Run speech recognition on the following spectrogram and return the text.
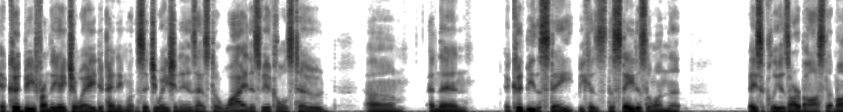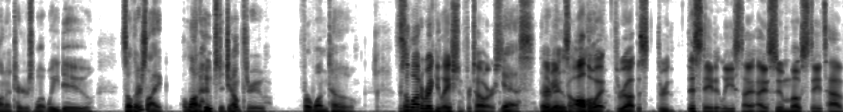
it could be from the HOA depending what the situation is as to why this vehicle is towed, um, and then it could be the state because the state is the one that basically is our boss that monitors what we do. So there's like a lot of hoops to jump through for one tow. There's So, a lot of regulation for towers. Yes, there I mean, is all the way throughout this through this state at least. I, I assume most states have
